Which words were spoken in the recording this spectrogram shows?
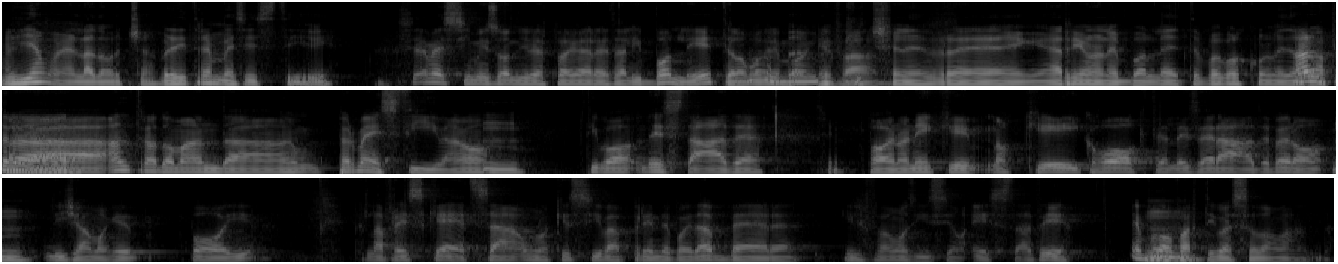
Viviamo nella doccia per i tre mesi estivi. se avessimo i soldi per pagare tali bollette, lo potremmo anche Chi fare. ce ne frega, arrivano le bollette, poi qualcuno le dovrà pagare. Altra, altra domanda, per me estiva, no? Mm, Tipo d'estate. Sì. Poi non è che, ok, i cocktail, le serate, però mm. diciamo che poi per la freschezza uno che si va a prendere poi da bere il famosissimo estate. E volevo Mm. farti questa domanda.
